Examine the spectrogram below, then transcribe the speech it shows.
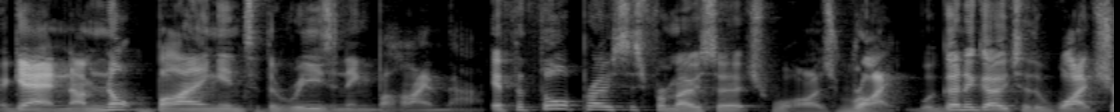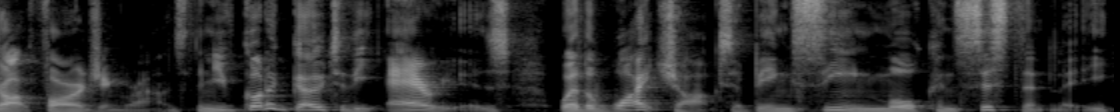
again, I'm not buying into the reasoning behind that. If the thought process from OCEARCH was, right, we're going to go to the white shark foraging grounds, then you've got to go to the areas where the white sharks are being seen more consistently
